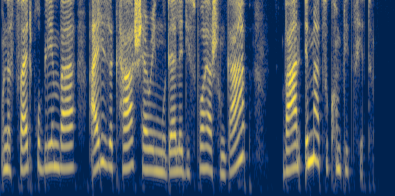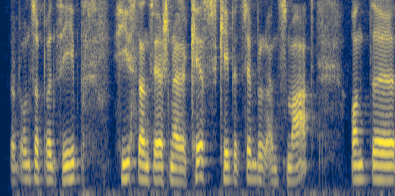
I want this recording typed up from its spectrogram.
Und das zweite Problem war, all diese Carsharing-Modelle, die es vorher schon gab, waren immer zu kompliziert. Und unser Prinzip hieß dann sehr schnell KISS, Keep It Simple and Smart. Und äh,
